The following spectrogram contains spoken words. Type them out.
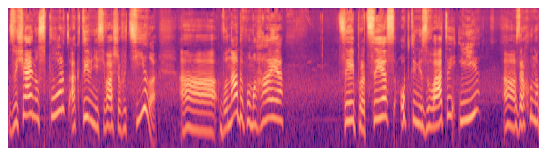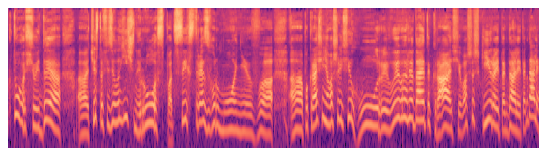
Звичайно, спорт, активність вашого тіла, вона допомагає цей процес оптимізувати і з рахунок того, що йде чисто фізіологічний розпад всіх стрес-гормонів, покращення вашої фігури, ви виглядаєте краще, ваша шкіра і так далі. і так далі,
